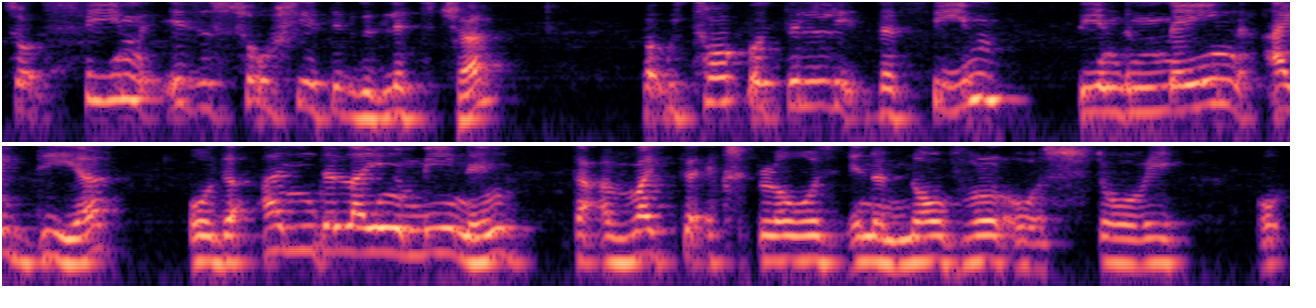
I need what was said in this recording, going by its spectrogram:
so theme is associated with literature, but we talk about the, the theme being the main idea or the underlying meaning that a writer explores in a novel or a story or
